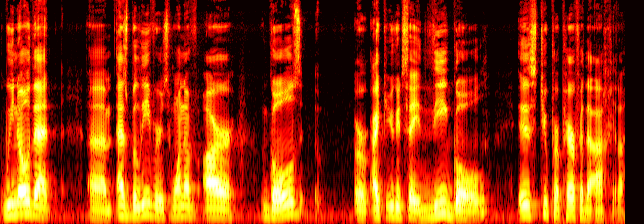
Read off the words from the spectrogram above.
we know that um, as believers, one of our goals or I, you could say the goal is to prepare for the akhirah.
